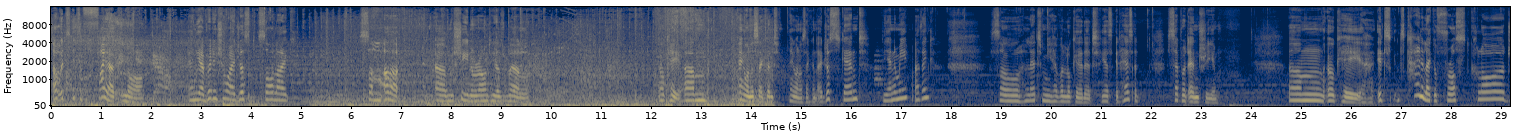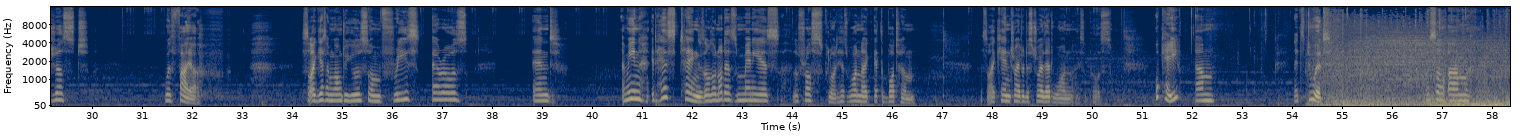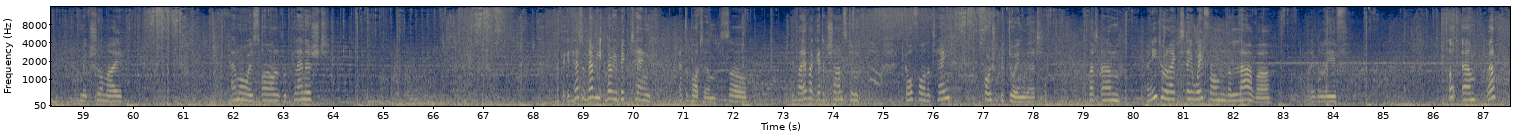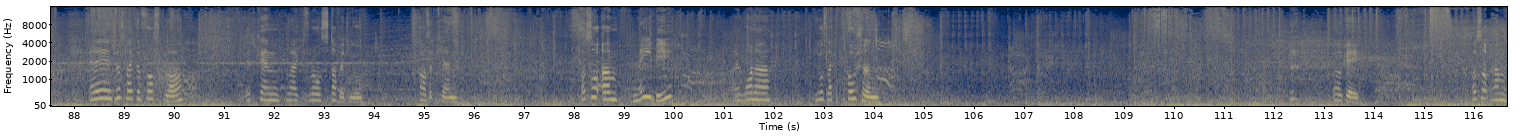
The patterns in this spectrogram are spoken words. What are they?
oh, it's it's a fire claw, and yeah, pretty sure I just saw like some other uh, machine around here as well. Okay, um, hang on a second. Hang on a second. I just scanned the enemy, I think. So let me have a look at it. Yes, it has a separate entry. Um, okay. It's it's kind of like a frost claw, just with fire. So I guess I'm going to use some freeze arrows and I mean, it has tanks, although not as many as the frost claw. It has one like at the bottom. So I can try to destroy that one, I suppose. Okay, um, Let's do it. Also, um, make sure my ammo is all replenished. Okay, it has a very, very big tank at the bottom, so if I ever get a chance to go for the tank, probably should be doing that. But, um, I need to, like, stay away from the lava. I believe. Oh, um, well, and just like the frost claw, it can like throw stuff at you. Of course it can. Also, um, maybe I wanna use like a potion Okay. Also, um,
